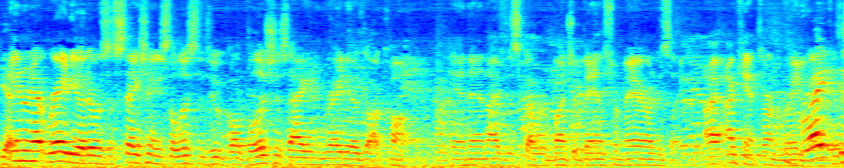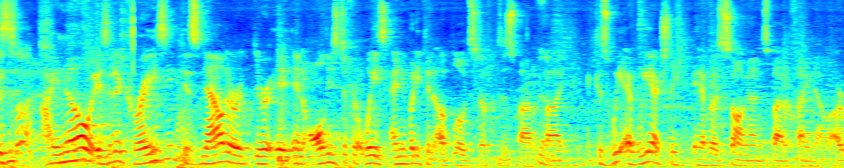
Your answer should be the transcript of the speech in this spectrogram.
Yeah. internet radio, there was a station I used to listen to called DeliciousAgonyRadio.com. And then I discovered a bunch of bands from there, and it's like, I, I can't turn the radio right. Right? 'cause it Isn't, sucks. I know. Isn't it crazy? Because now they're they're in in all these different ways. Anybody can upload stuff to Spotify. Because we we actually have a song on Spotify now. Our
